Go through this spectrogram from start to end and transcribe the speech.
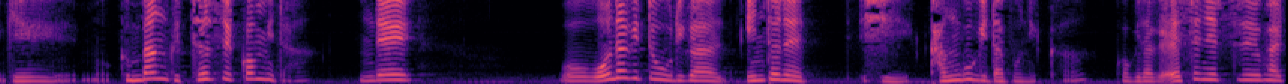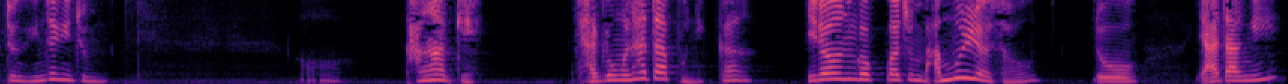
이게 뭐 금방 그쳤을 겁니다. 근데 뭐 워낙에 또 우리가 인터넷이 강국이다 보니까 거기다가 SNS 활동이 굉장히 좀 어, 강하게 작용을 하다 보니까 이런 것과 좀 맞물려서 또 야당이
